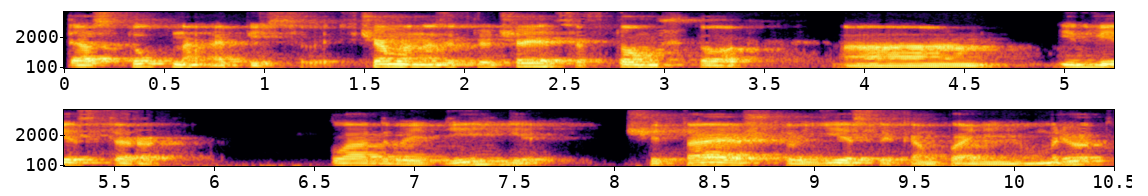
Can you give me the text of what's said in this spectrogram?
доступно описывает. В чем она заключается? В том, что э, инвестор вкладывает деньги, считая, что если компания не умрет,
